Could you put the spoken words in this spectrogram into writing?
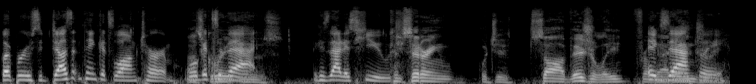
but Bruce doesn't think it's long term. We'll That's get to that news. because that is huge. Considering what you saw visually from exactly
